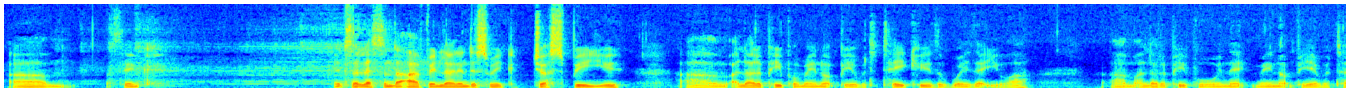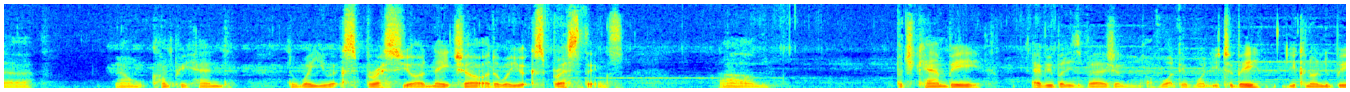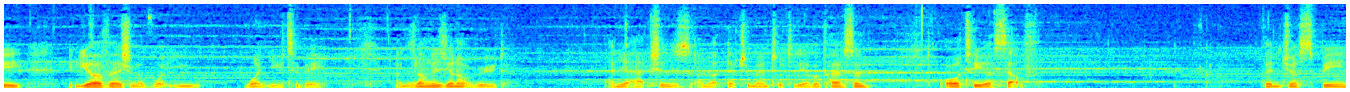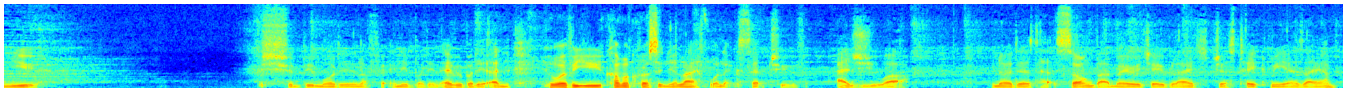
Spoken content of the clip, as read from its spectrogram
Um, I think it's a lesson that I've been learning this week. Just be you. Um, a lot of people may not be able to take you the way that you are. Um, a lot of people may not be able to comprehend the way you express your nature or the way you express things. Um, but you can't be everybody's version of what they want you to be. You can only be your version of what you want you to be. And as long as you're not rude and your actions are not detrimental to the other person or to yourself, then just being you should be more than enough for anybody and everybody. And whoever you come across in your life will accept you as you are. You know, there's that song by Mary J. Blige, Just Take Me As I Am.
